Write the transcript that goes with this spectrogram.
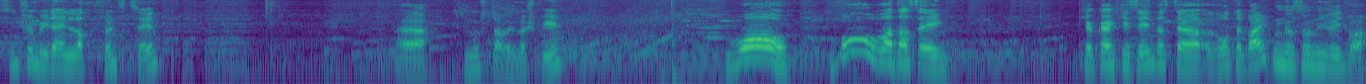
Sind schon wieder in Loch 15. Äh, muss darüber spielen. Wow! Wow, war das eng! Ich habe gar nicht gesehen, dass der rote Balken nur so niedrig war.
